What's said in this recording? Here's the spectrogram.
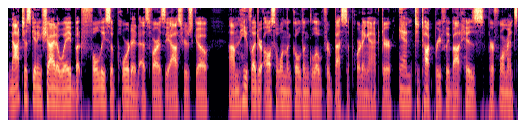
not just getting shied away, but fully supported as far as the Oscars go. Um, Heath Ledger also won the Golden Globe for Best Supporting Actor. And to talk briefly about his performance,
